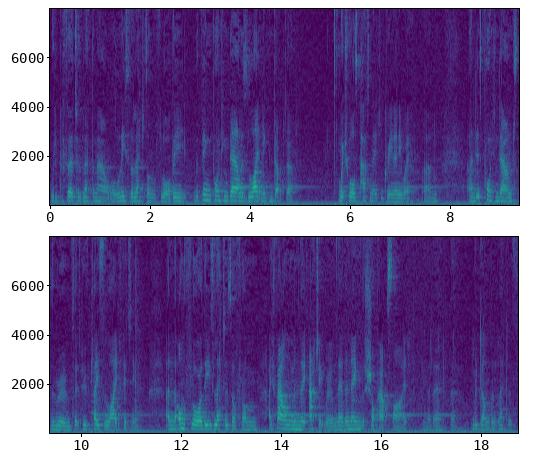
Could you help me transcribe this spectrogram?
would have preferred to have left them out, or at least the letters on the floor. The, the thing pointing down is a lightning conductor, which was patinated green anyway. Um, and it's pointing down to the room, so it's replaced the light fitting. And on the floor, these letters are from, I found them in the attic room. They're the name of the shop outside. You know, they're, they're redundant letters.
